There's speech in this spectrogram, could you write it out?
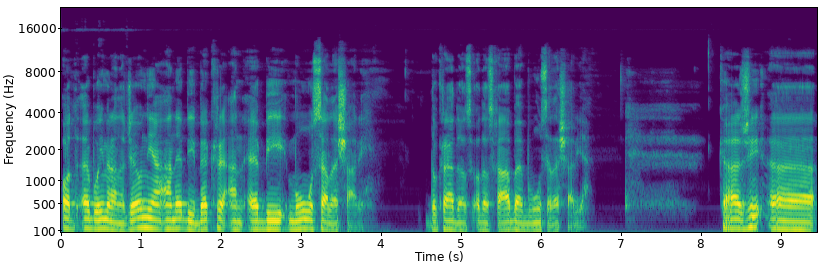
od Ebu Imrana Džaunija an Ebi Bekre an Ebi Musa Lešari. Do kraja od, od ashaba Ebu Musa Lešarija. Kaže uh,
